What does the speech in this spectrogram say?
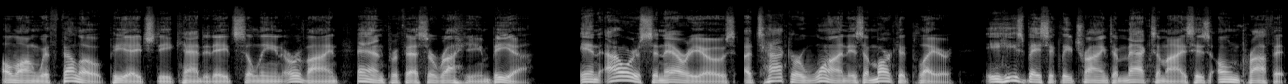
along with fellow PhD candidate Celine Irvene and Professor Raheem Beyah. In our scenarios, attacker one is a market player. He's basically trying to maximize his own profit.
